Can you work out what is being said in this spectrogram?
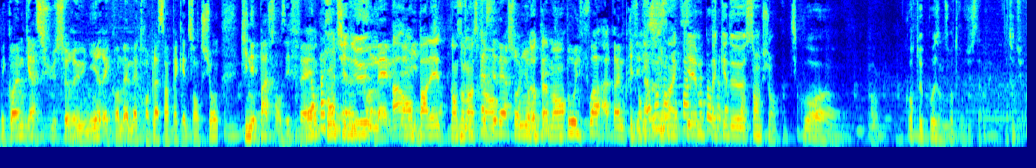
mais quand même qui a su se réunir et quand même mettre en place un paquet de sanctions qui n'est pas sans effet. On continue à en parler dans un instant. Très sévère sur l'Union notamment pour une fois, a quand même pris des décisions. Cinquième paquet de sanctions. Un petit court, euh, une courte pause, on se retrouve juste après. À tout de suite.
